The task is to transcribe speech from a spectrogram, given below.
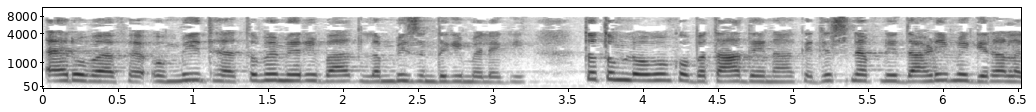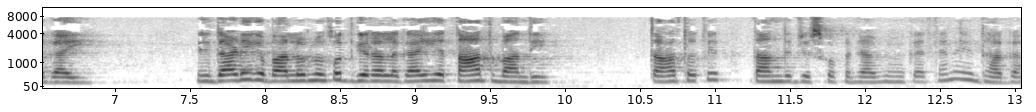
اے رویف امید ہے تمہیں میری بات لمبی زندگی ملے گی۔ تو تم لوگوں کو بتا دینا کہ جس نے اپنی داڑھی میں گرا لگائی یعنی داڑھی کے بالوں میں خود گرا لگائی یا تانت باندھی۔ تانت ہوتی تاند جس کو پنجابی میں کہتے ہیں نا، یہ دھاگا۔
